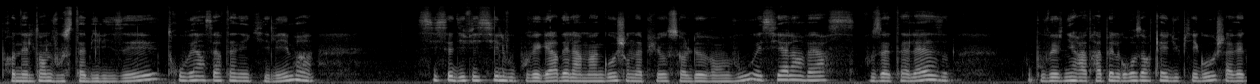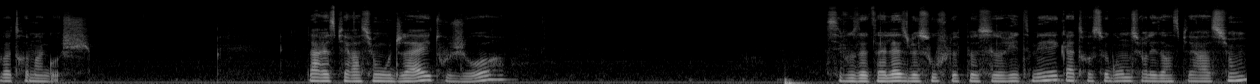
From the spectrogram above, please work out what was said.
Prenez le temps de vous stabiliser, trouvez un certain équilibre. Si c'est difficile, vous pouvez garder la main gauche en appui au sol devant vous. Et si à l'inverse, vous êtes à l'aise, vous pouvez venir attraper le gros orteil du pied gauche avec votre main gauche. La respiration Ujjayi toujours. Si vous êtes à l'aise, le souffle peut se rythmer 4 secondes sur les inspirations,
